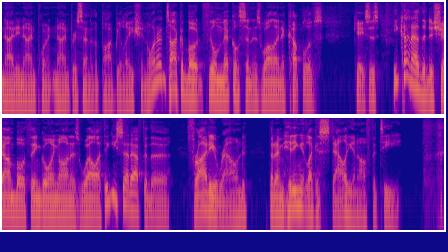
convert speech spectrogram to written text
99.9% of the population. I wanted to talk about Phil Mickelson as well in a couple of cases. He kind of had the DeChambeau thing going on as well. I think he said after the Friday round that I'm hitting it like a stallion off the tee.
